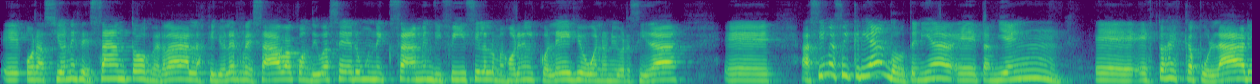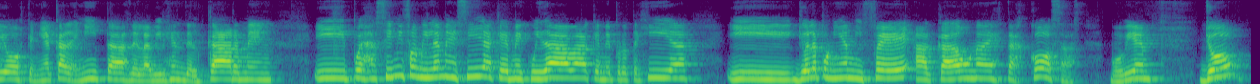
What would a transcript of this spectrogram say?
eh, oraciones de santos, ¿verdad? Las que yo les rezaba cuando iba a hacer un examen difícil, a lo mejor en el colegio o en la universidad. así me fui criando. Tenía también estos escapularios, tenía cadenitas de la Virgen del Carmen. Y pues así mi familia me decía que me cuidaba, que me protegía y yo le ponía mi fe a cada una de estas cosas. Muy bien. Yo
